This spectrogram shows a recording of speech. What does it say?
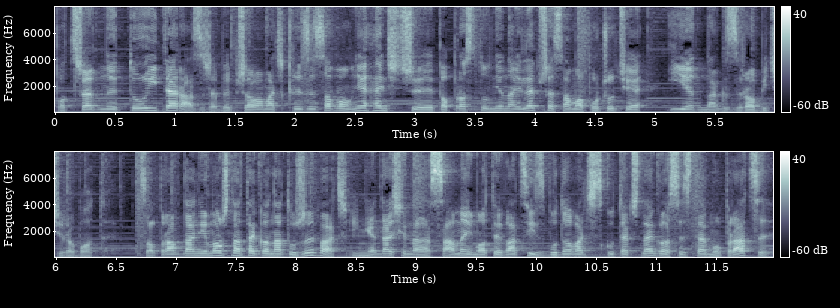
potrzebny tu i teraz, żeby przełamać kryzysową niechęć czy po prostu nie najlepsze samopoczucie i jednak zrobić robotę. Co prawda nie można tego nadużywać i nie da się na samej motywacji zbudować skutecznego systemu pracy,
